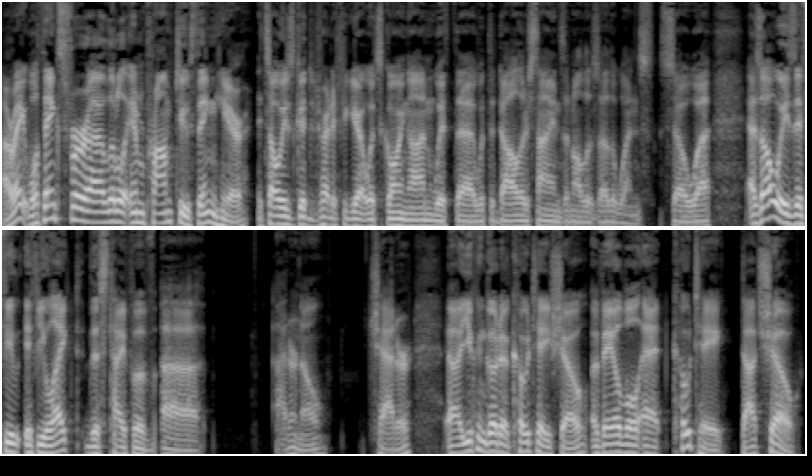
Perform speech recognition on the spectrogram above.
All right. Well, thanks for a little impromptu thing here. It's always good to try to figure out what's going on with uh, with the dollar signs and all those other ones. So, uh, as always, if you if you liked this type of uh, I don't know chatter, uh, you can go to Cote Show, available at cote.show.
